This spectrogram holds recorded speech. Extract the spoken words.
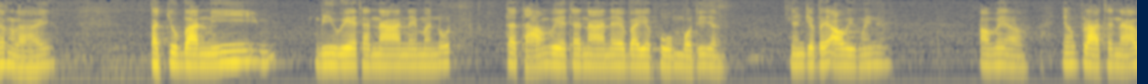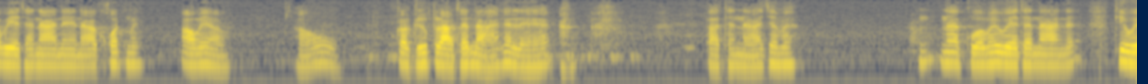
ทั้งหลาย ปัจจุบันนี้มีเวทนาในมนุษย์ ถ้าถามเวทนาในใบยภูมิหมดที่ยังยังจะไปเอาอีกไหมเนี่ยเอาไม่เอา ยังปรารถนาเวทนาในอนาคตไหมเอาไม่เอา เอาก็คือปรารถนานั่นแหละ ปรารถนาใช่ไหม น่ากลัวไม่เวทนาเนี่ยที่เว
